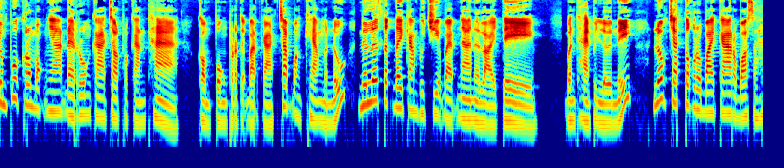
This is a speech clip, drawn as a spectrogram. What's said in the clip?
ចំពោះក្រុមអុកញ៉ាដែលរងការចោទប្រកាន់ថាកំពុងប្រតិបត្តិការចាប់បង្ខាំងមនុស្សនៅលើទឹកដីកម្ពុជាបែបណានៅឡើយទេ បន្ថែមពីលើនេះលោកចាត់ទុករបាយការណ៍របស់សហ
